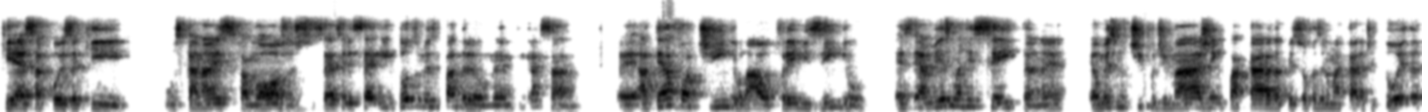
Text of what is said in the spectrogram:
que é essa coisa que os canais famosos de sucesso, eles seguem todos o mesmo padrão, né? Muito engraçado. É, até a fotinho lá, o framezinho, é, é, a mesma receita, né? É o mesmo tipo de imagem, com a cara da pessoa fazendo uma cara de doida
